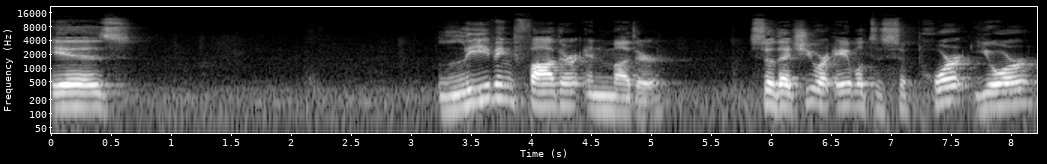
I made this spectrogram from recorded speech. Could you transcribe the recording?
is leaving father and mother so that you are able to support your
